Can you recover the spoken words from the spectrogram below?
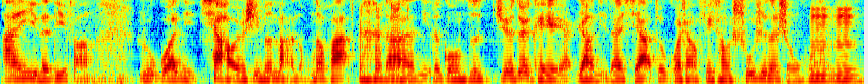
安逸的地方。如果你恰好又是一门码农的话，那你的工资绝对可以让你在西雅图过上非常舒适的生活。嗯嗯。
